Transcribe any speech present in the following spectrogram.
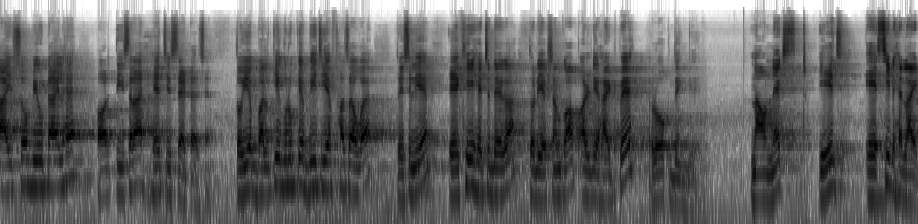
आइसोब्यूटाइल है और तीसरा हेच सेट है। तो ये बल्कि ग्रुप के बीच ये फंसा हुआ है तो इसलिए एक ही हेच देगा तो रिएक्शन को आप अल्डिहाइड पे रोक देंगे। Now next is acid halide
